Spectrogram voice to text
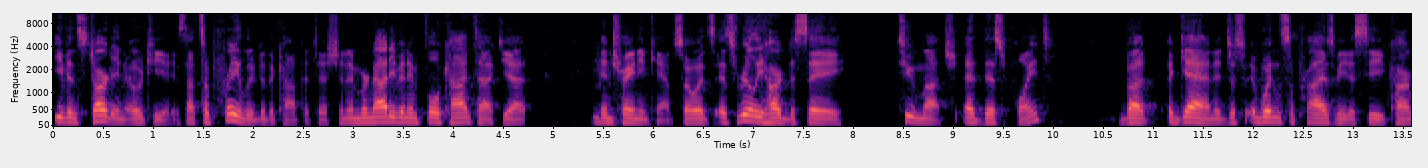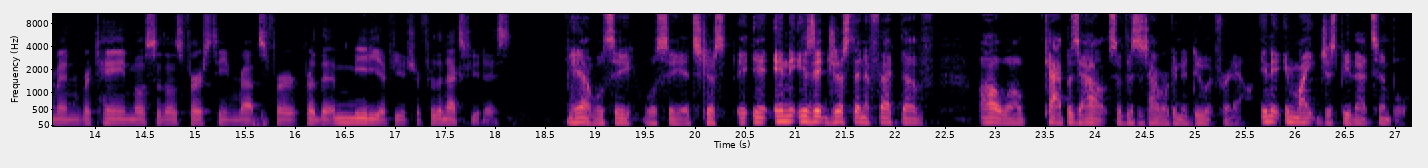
even start in OTAs. That's a prelude to the competition, and we're not even in full contact yet mm-hmm. in training camp. So it's it's really hard to say too much at this point. But again, it just it wouldn't surprise me to see Carman retain most of those first team reps for for the immediate future for the next few days. Yeah, we'll see. We'll see. It's just it, and is it just an effect of oh well cap is out so this is how we're going to do it for now and it, it, might just be that simple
